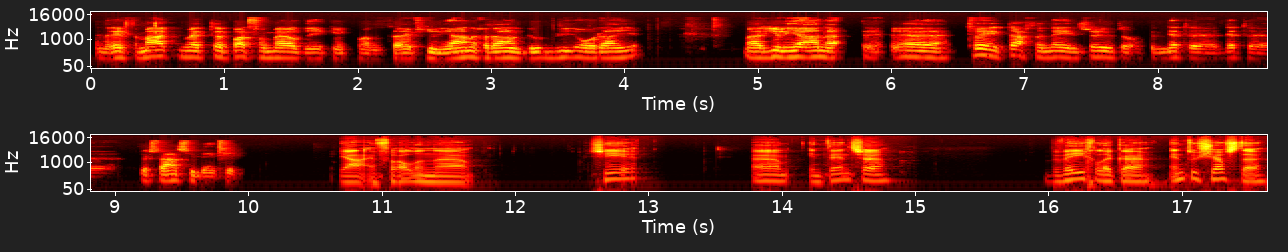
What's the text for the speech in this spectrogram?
En dat heeft te maken met eh, Bart van Mijl, denk ik. Want hij heeft Juliana gedaan, doet niet Oranje. Maar Juliana, eh, eh, 82, 79, ook een nette, nette prestatie, denk ik. Ja, en vooral een eh, zeer ehm, intense, bewegelijke, enthousiaste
